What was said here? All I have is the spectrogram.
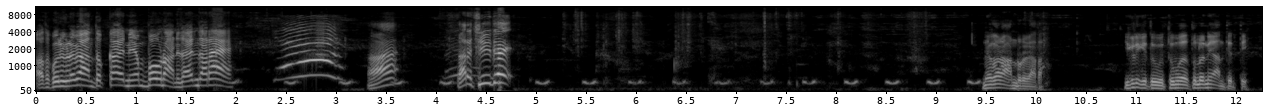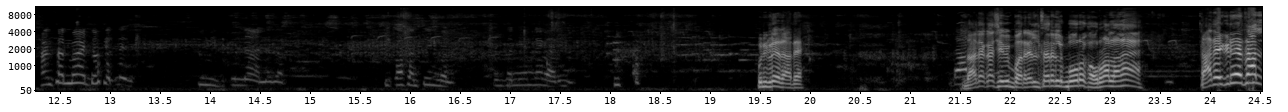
आता कोणीकडे आणतो? काय नेम पाहून आणि जाईन जरा. हा? अरे शी दे. नगर आणू रे आता. इकडे घे तू तू तुला नाही आणते ते. माणसानं माझ्या डोक्यात नाही तुम्ही तिथून नाही आणलं जा ती का सांगते मला तुमचा नियम नाही भारी कुणीकडे दाद्या? दाद्या कशी बी भरेल चरेल बोर खाऊ राहिला ना. दादा इकडे ये, चाल.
